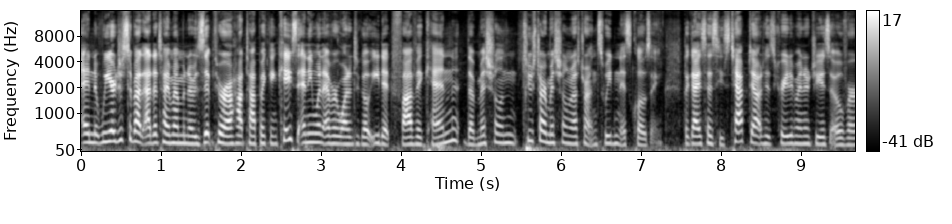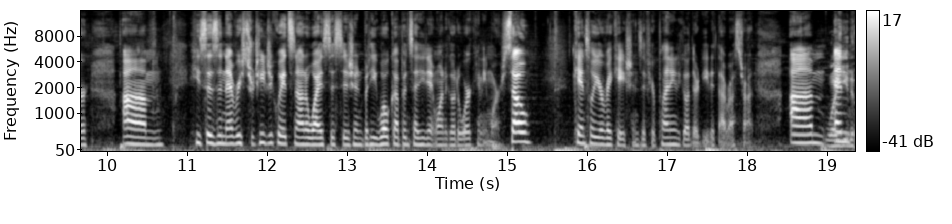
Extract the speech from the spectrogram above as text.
and we are just about out of time. I'm going to zip through our hot topic in case anyone ever wanted to go eat at Faviken. The Michelin two star Michelin restaurant in Sweden is closing. The guy says he's tapped out. His creative energy is over. Um, he says in every strategic way it's not a wise decision, but he woke up and said he didn't want to go to work anymore. So. Cancel your vacations if you're planning to go there to eat at that restaurant. Um, Well, and you know,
